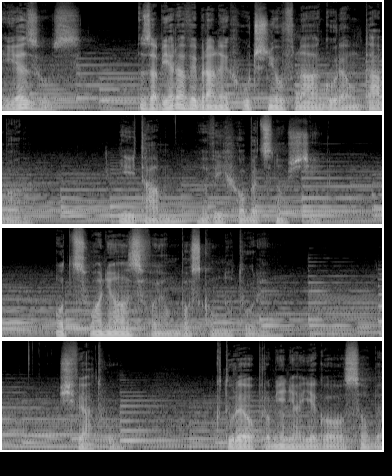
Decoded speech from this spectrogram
Jezus zabiera wybranych uczniów na górę Tabor i tam, w ich obecności, odsłania swoją boską naturę. Światło, które opromienia Jego osobę,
